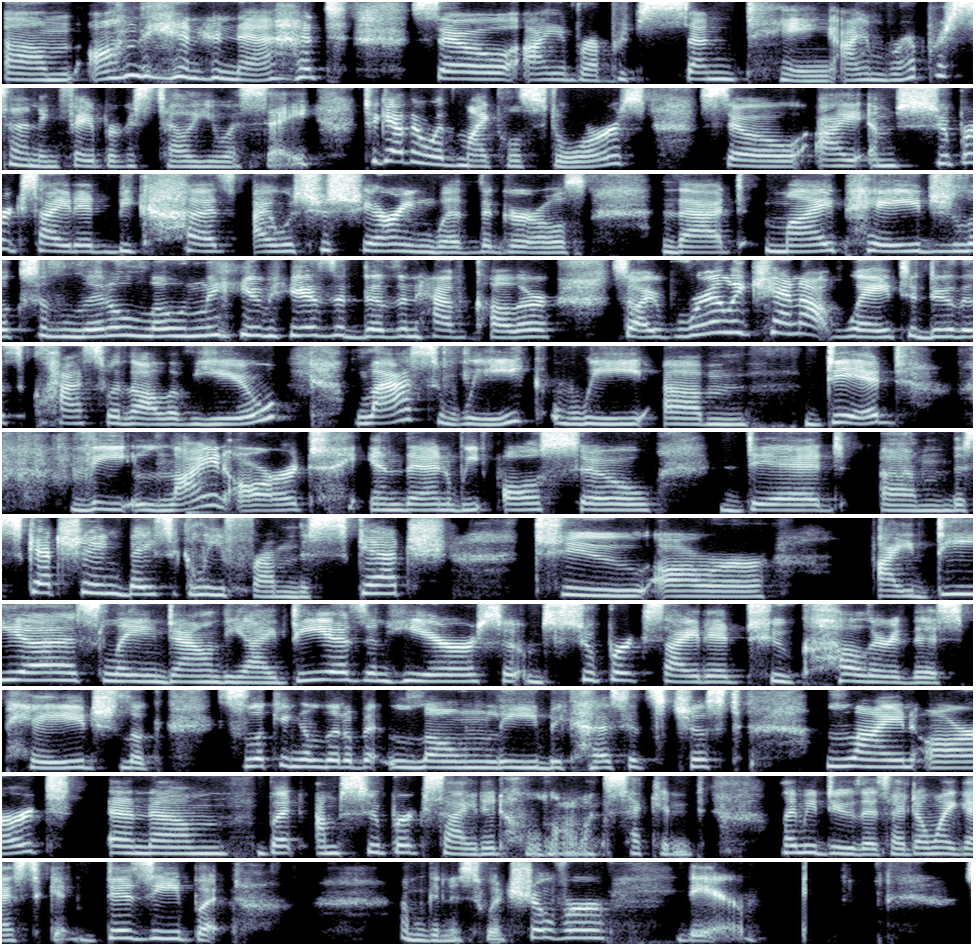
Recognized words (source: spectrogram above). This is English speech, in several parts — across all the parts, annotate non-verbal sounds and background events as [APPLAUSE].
um, [LAUGHS] on the internet. So I am representing, I am representing Faber-Castell USA together with Michael Stores. So I am super excited because I was just sharing with the girls that my page looks a little lonely [LAUGHS] because it doesn't have color. So I really cannot wait to do this class with all of you. Last week, we um, did the line art. And then we also did um, the sketching, basically from the sketch to our ideas, laying down the ideas in here. So I'm super excited to color this page. Look, it's looking a little bit lonely because it's just line art. And um, but I'm super excited. Hold on one second. Let me do this. I don't want you guys to get dizzy, but I'm gonna switch over there.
